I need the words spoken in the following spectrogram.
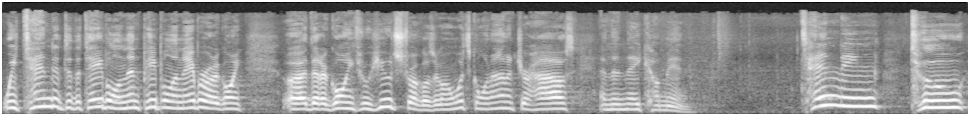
We tended to the table, and then people in the neighborhood are going, uh, that are going through huge struggles are going, What's going on at your house? And then they come in. Tending to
